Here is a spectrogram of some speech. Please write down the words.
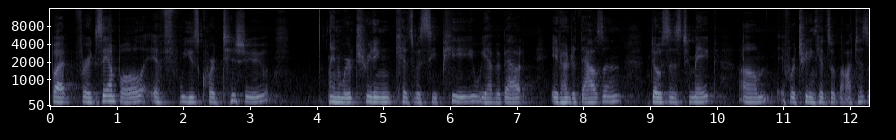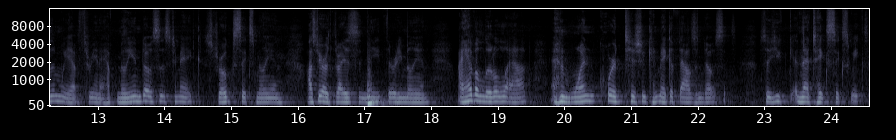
But for example, if we use cord tissue and we're treating kids with CP, we have about 800,000 doses to make. Um, if we're treating kids with autism, we have three and a half million doses to make, stroke, six million, osteoarthritis and knee, 30 million. I have a little lab, and one cord tissue can make a 1,000 doses. So you, and that takes six weeks.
